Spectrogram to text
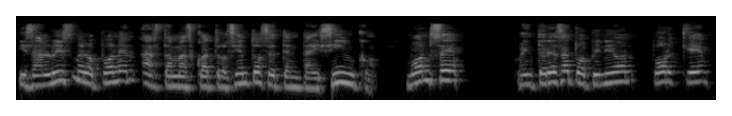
y San Luis me lo ponen hasta más 475. Monse, me interesa tu opinión porque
